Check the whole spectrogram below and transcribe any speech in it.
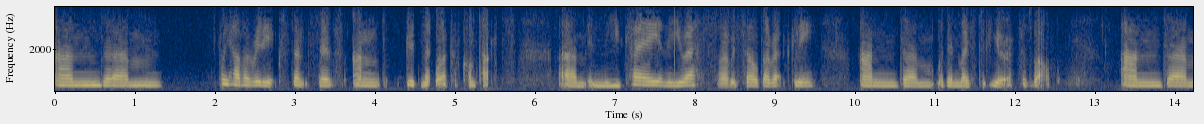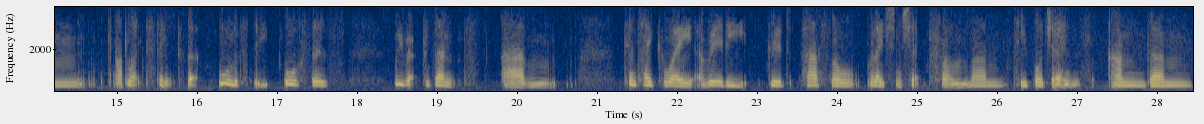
And um, we have a really extensive and good network of contacts um, in the UK, in the US, where we sell directly, and um, within most of Europe as well. And um, I'd like to think that all of the authors we represent um, can take away a really good personal relationship from um, Tibor Jones and um,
